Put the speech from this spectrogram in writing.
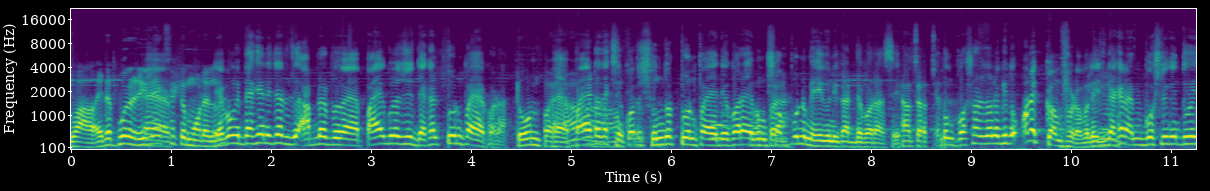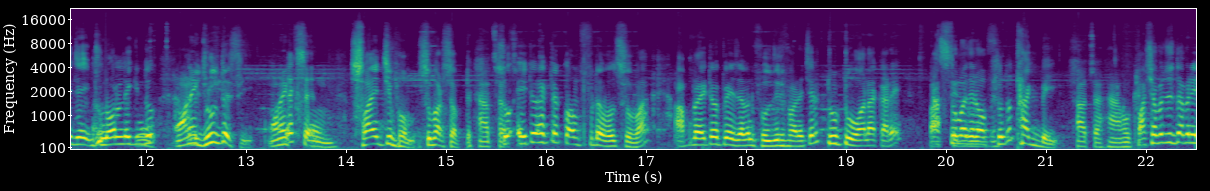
ওয়াও এটা পুরো রিল্যাক্স হ্যাঁ, একটা মডেল এবং দেখেন এটা আপনার পায়াগুলো যদি দেখেন টোন পায়া করা। টোন পায়া, হ্যাঁ পায়াটা আহ, দেখছেন কত সুন্দর টোন পায়া দিয়ে করা এবং সম্পূর্ণ মেহগুনি কাঠ দিয়ে করা আছে। আচ্ছা, আচ্ছা। এবং বসার জন্য কিন্তু অনেক কমফোর্টেবল এই দেখেন আমি বসলে কিন্তু এই যে নড়লে কিন্তু অনেক- ঝুলতেছি। অনেক ছয় ইঞ্চি ফোম সুপার সফট আচ্ছা, সো আচ্ছা। এটাও একটা কমফোর্টেবল সোফা আপনারা এটাও পেয়ে যাবেন ফুলজির ফার্নিচার টু টু ওয়ান আকারে। কাস্টমাইজের। অপশন তো থাকবেই। আচ্ছা হ্যাঁ পাশাপাশি যদি আপনি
